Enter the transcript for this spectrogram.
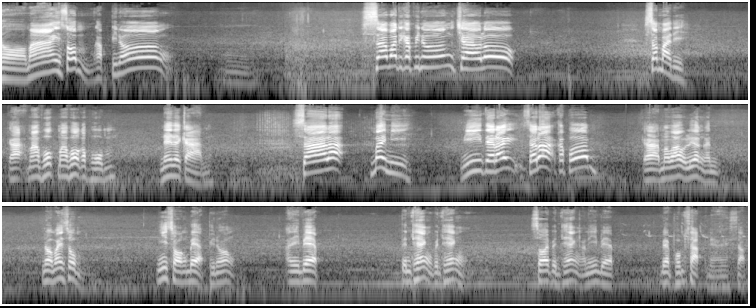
น่อไม้ส้มครับพี่น้อง สวัสดีครับพี่น้อง ชาวโลกสบายดีกะมาพบมาพ่อกับผมในรายการ สาระไม่มีมีแต่ไรสาระครับผมกะมาเว้าเรื่องกัน หน่อไม้ส้ม มีสองแบบพี่น้อง อันนี้แบบเป็นแท่งเป็นแท่ง ซอยเป็นแท่ง อันนี้แบบ แบบผมสับเนี่ยสับ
